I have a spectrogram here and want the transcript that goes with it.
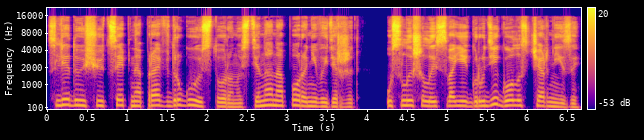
Следующую цепь направь в другую сторону, стена напора не выдержит услышала из своей груди голос Чарнизы.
